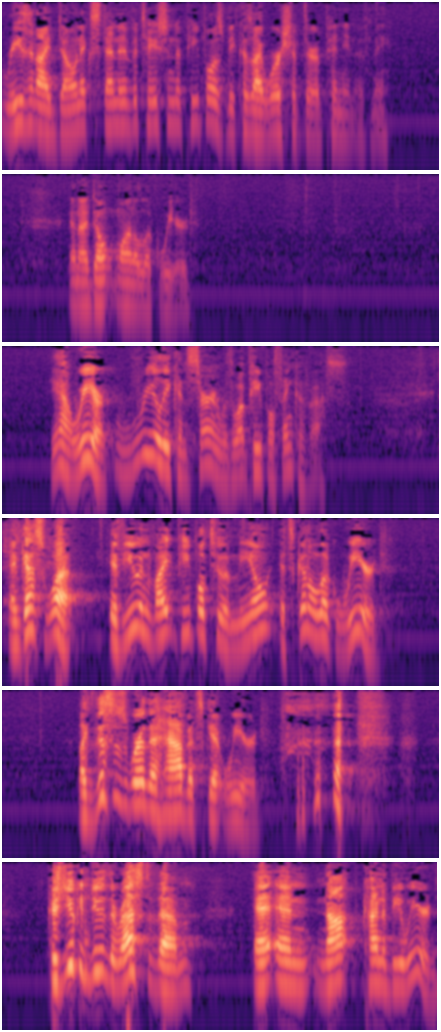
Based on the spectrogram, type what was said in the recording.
reason I don't extend invitation to people is because I worship their opinion of me. And I don't want to look weird. Yeah, we are really concerned with what people think of us. And guess what? If you invite people to a meal, it's going to look weird. Like, this is where the habits get weird. Because you can do the rest of them and, and not kind of be weird.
